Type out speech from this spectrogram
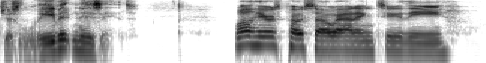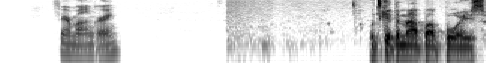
Just leave it in his hands. Well, here's Poso adding to the fear mongering. Let's get the map up, boys.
